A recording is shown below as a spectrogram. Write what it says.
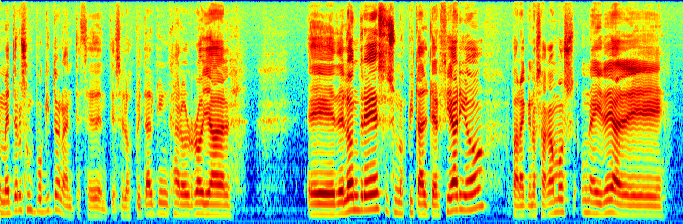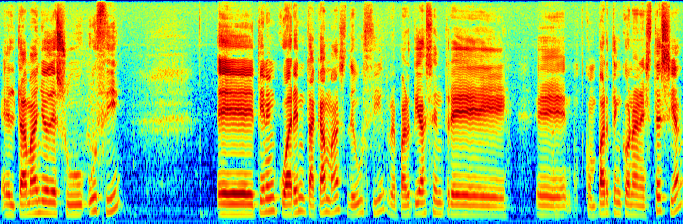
meteros un poquito en antecedentes. El Hospital King Harold Royal de Londres es un hospital terciario, para que nos hagamos una idea del tamaño de su UCI, eh, tienen 40 camas de UCI repartidas entre... Eh, comparten con anestesia.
